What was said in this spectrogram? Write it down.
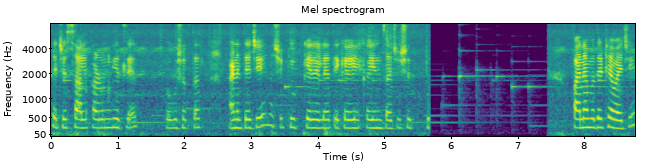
त्याचे साल काढून घेतले आहेत बघू शकतात. आणि त्याचे असे क्यूब केलेले आहेत एका एका इंचाचे असे पाण्यामध्ये ठेवायचे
